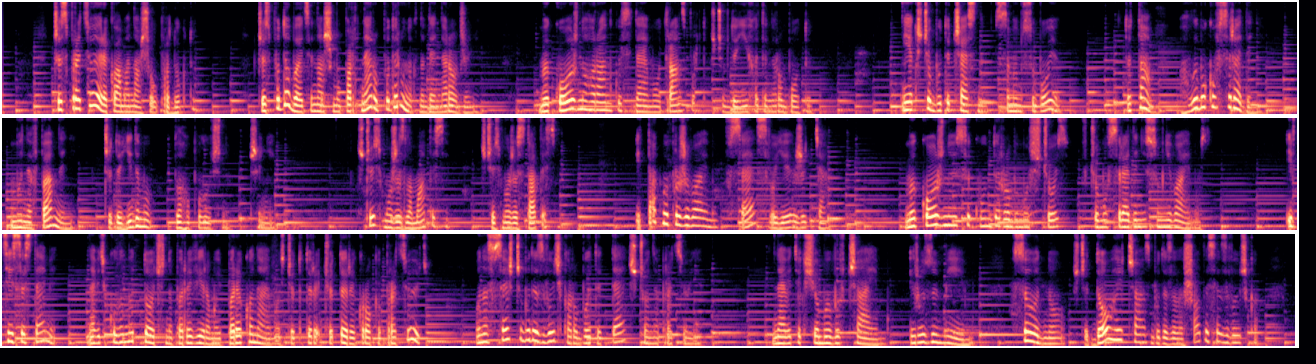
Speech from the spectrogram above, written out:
Чи спрацює реклама нашого продукту? Чи сподобається нашому партнеру подарунок на день народження? Ми кожного ранку сідаємо у транспорт, щоб доїхати на роботу. І якщо бути чесним з самим собою, то там, глибоко всередині, ми не впевнені, чи доїдемо благополучно, чи ні. Щось може зламатися, щось може статися. І так ми проживаємо все своє життя. Ми кожної секунди робимо щось, в чому всередині сумніваємось. І в цій системі, навіть коли ми точно перевіримо і переконаємось, що чотири кроки працюють, у нас все ще буде звичка робити те, що не працює. Навіть якщо ми вивчаємо і розуміємо, все одно ще довгий час буде залишатися звичка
